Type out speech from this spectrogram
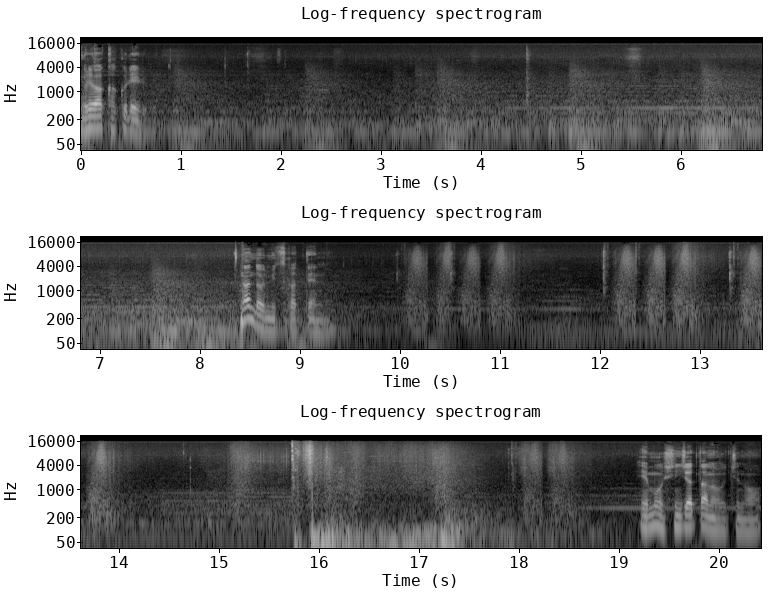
俺は隠れる。なんで俺見つかってんの？えもう死んじゃったのうちの。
